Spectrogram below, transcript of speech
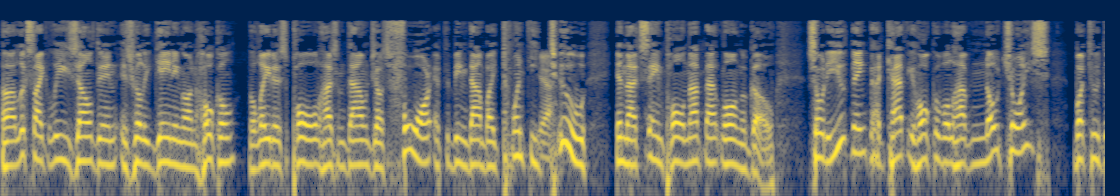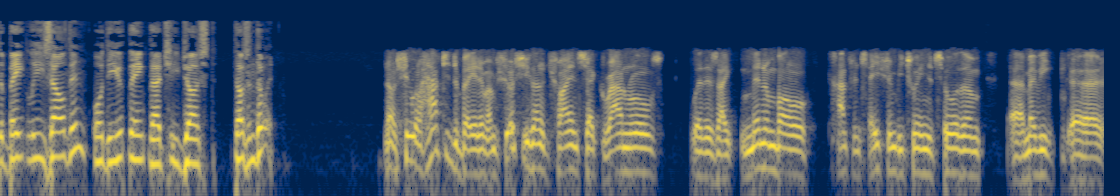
Uh, looks like Lee Zeldin is really gaining on Hochul. The latest poll has him down just four after being down by 22 yeah. in that same poll not that long ago. So do you think that Kathy Hochul will have no choice but to debate Lee Zeldin, or do you think that she just doesn't do it? No, she will have to debate him. I'm sure she's going to try and set ground rules where there's like minimal confrontation between the two of them. Uh, maybe uh,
